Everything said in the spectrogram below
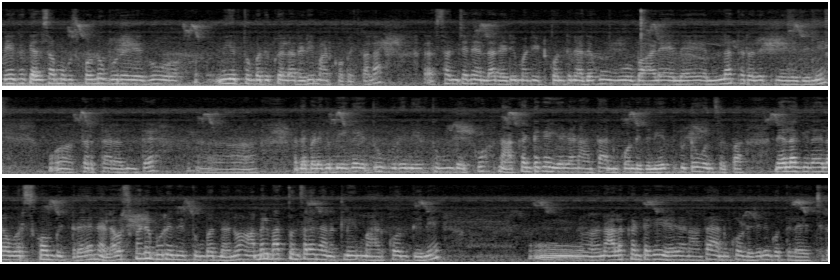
ಬೇಗ ಕೆಲಸ ಮುಗಿಸ್ಕೊಂಡು ಬುರೆಗೂ ನೀರು ತುಂಬೋದಕ್ಕೆಲ್ಲ ರೆಡಿ ಮಾಡ್ಕೋಬೇಕಲ್ಲ. ಸಂಜೆನೇ ಎಲ್ಲ ರೆಡಿ ಮಾಡಿ ಇಟ್ಕೊತೀನಿ. ಅದೇ ಹೂವು, ಬಾಳೆ ಎಲೆ ಎಲ್ಲ ಥರದ ಕೇಳಿದ್ದೀನಿ ತರ್ತಾರಂತೆ. ಅದೇ ಬೆಳಗ್ಗೆ ಬೇಗ ಎದ್ದು ಬುರೆ ನೀರು ತುಂಬಬೇಕು. ನಾಲ್ಕು ಗಂಟೆಗೆ ಹೇಳೋಣ ಅಂತ ಅಂದ್ಕೊಂಡಿದ್ದೀನಿ ಎದ್ದುಬಿಟ್ಟು ಒಂದು ಸ್ವಲ್ಪ ನೆಲ ಗಿಲ ಎಲ್ಲ ಒರೆಸ್ಕೊಂಡ್ಬಿಟ್ರೆ, ನೆಲ ಒರೆಸ್ಕೊಂಡೆ ಬುರೆ ನೀರು ತುಂಬೋದು ನಾನು. ಆಮೇಲೆ ಮತ್ತೊಂದು ಸಲ ನಾನು ಕ್ಲೀನ್ ಮಾಡ್ಕೊತೀನಿ. ನಾಲ್ಕು ಗಂಟೆಗೆ ಹೇಳೋಣ ಅಂತ ಅಂದ್ಕೊಂಡಿದ್ದೀನಿ ಗೊತ್ತಿಲ್ಲ, ಎಚ್ಚರ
